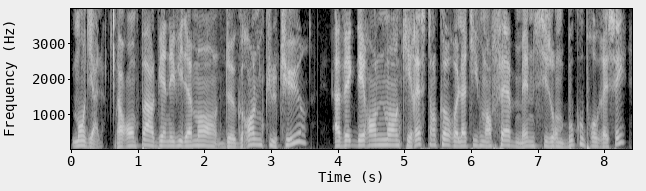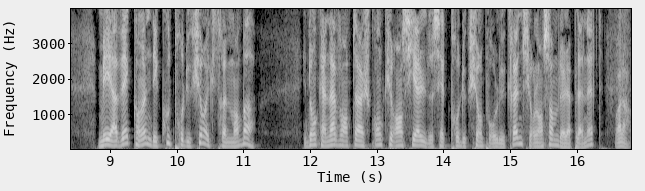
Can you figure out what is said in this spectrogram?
mondial. Alors on parle bien évidemment de grandes cultures, avec des rendements qui restent encore relativement faibles, même s'ils ont beaucoup progressé, mais avec quand même des coûts de production extrêmement bas. Et donc un avantage concurrentiel de cette production pour l'Ukraine sur l'ensemble de la planète, voilà.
